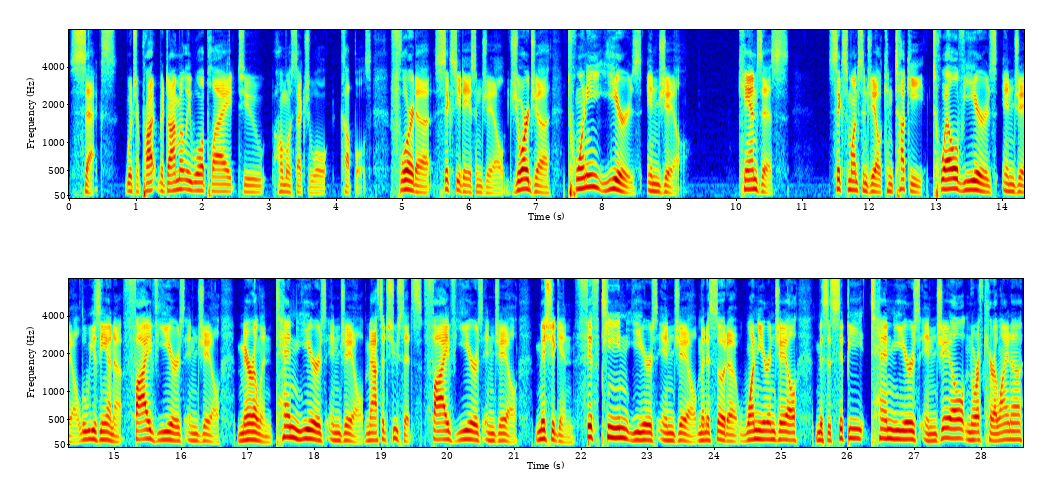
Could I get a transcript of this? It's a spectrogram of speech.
sex, which predominantly will apply to homosexual couples. Florida, 60 days in jail. Georgia, 20 years in jail. Kansas, six months in jail. Kentucky, 12 years in jail. Louisiana, five years in jail. Maryland, 10 years in jail. Massachusetts, five years in jail. Michigan, 15 years in jail. Minnesota, one year in jail. Mississippi, 10 years in jail. North Carolina,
